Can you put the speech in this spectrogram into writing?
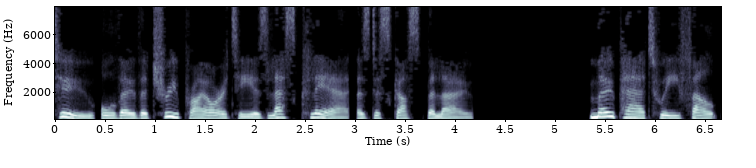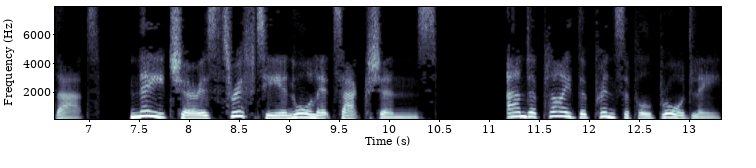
2, although the true priority is less clear, as discussed below. Maupertuis felt that, "...nature is thrifty in all its actions," and applied the principle broadly.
